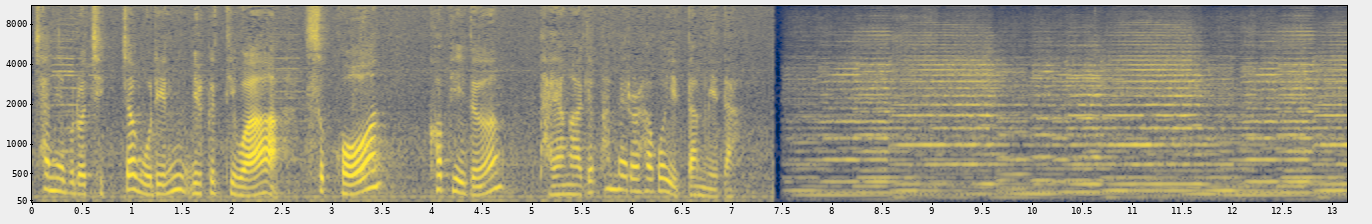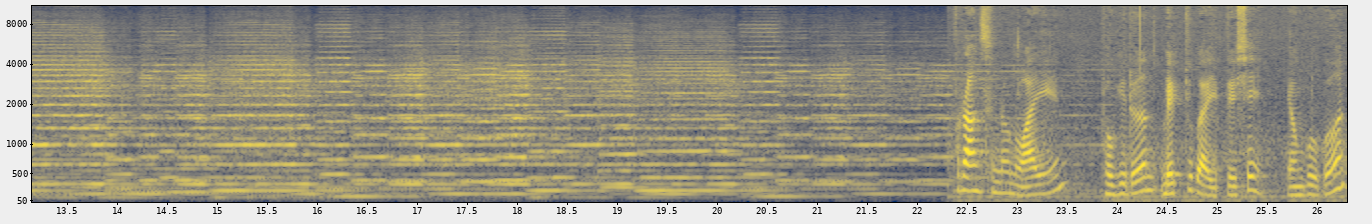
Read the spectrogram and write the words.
찬입으로 직접 우린 밀크티와 스콘, 커피 등 다양하게 판매를 하고 있답니다. 프랑스는 와인, 독일은 맥주가 있듯이 영국은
